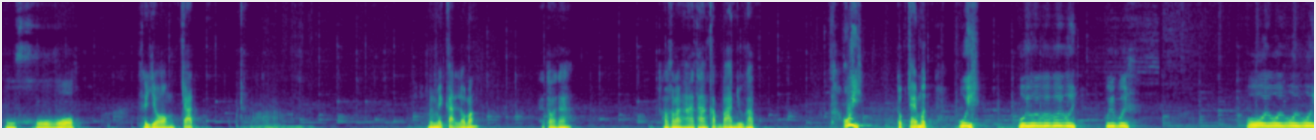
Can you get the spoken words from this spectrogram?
โอ้โห สยองจัด มันไม่กัดแล้วมั้งไปต่อนะเรากำลังหาทางกลับบ้านอยู่ครับ อุ้ย ตกใจหมด อุ้ย อุ้ยอุ้ยอุ้ยอุ้ยอุ้ยอุ้ยอุ้ยอุ้ยอุ้ยอุ้ย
